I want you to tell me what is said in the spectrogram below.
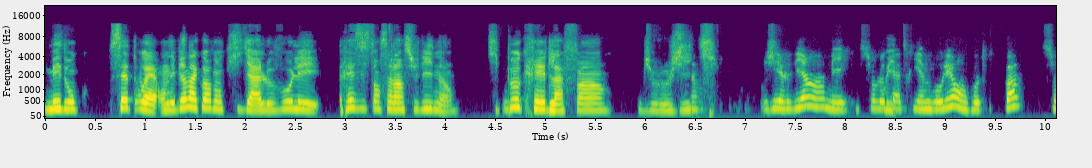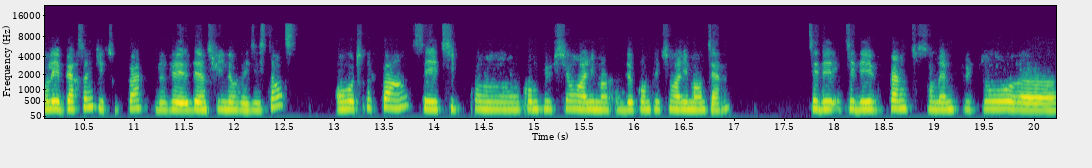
Mais donc, cette, ouais, on est bien d'accord. Donc, il y a le volet résistance à l'insuline qui peut créer de la faim biologique. J'y reviens, hein, mais sur le Oui, quatrième volet, on ne retrouve pas, sur les personnes qui ne souffrent pas de ré- d'insulinorésistance, on ne retrouve pas hein, ces types con- de compulsion alimentaire. C'est des, des femmes qui sont même plutôt euh,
